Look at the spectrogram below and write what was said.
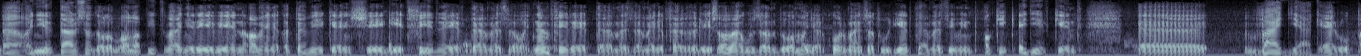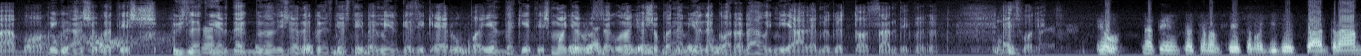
eh, a Nyílt Társadalom Alapítvány révén, amelynek a tevékenységét félreértelmezve, vagy nem félreértelmezve, megfelelő rész aláhúzandó, a magyar kormányzat úgy értelmezi, mint akik egyébként eh, vágyják Európába a migránsokat, és üzleti érdekből, és ennek következtében mérgezik Európa érdekét, és Magyarországon nagyon sokan nem jönnek arra rá, hogy mi áll e mögött a szándék mögött. Ez van itt. Jó, hát én köszönöm szépen, hogy időt szánt rám.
